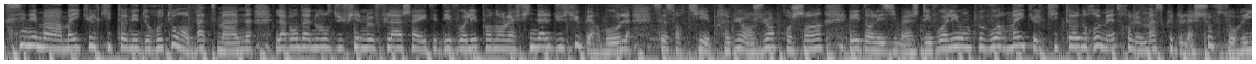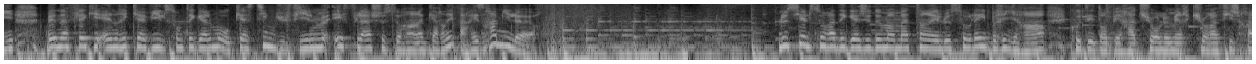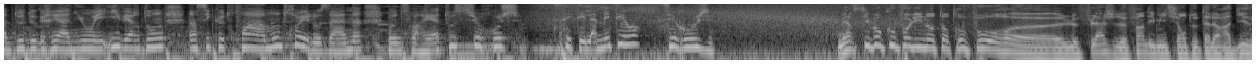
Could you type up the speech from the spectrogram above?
Cinéma, Michael Keaton est de retour en Batman. La bande-annonce du film Flash a été dévoilée pendant la finale du Super Bowl. Sa sortie est prévue en juin prochain. Et dans les images dévoilées, on peut voir Michael Keaton remettre le masque de la chauve-souris. Ben Affleck et Henry Cavill sont également au casting du film et Flash sera incarné par Ezra Miller. Le ciel sera dégagé demain matin et le soleil brillera. Côté température, le mercure affichera 2 degrés à Nyon et Yverdon, ainsi que 3 à Montreux et Lausanne. Bonne soirée à tous sur Rouge. C'était la météo, c'est Rouge. Merci beaucoup Pauline, on te retrouve pour euh, le flash de fin d'émission tout à l'heure à 19h.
